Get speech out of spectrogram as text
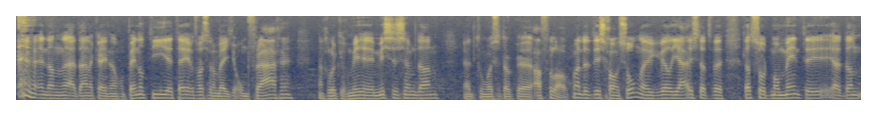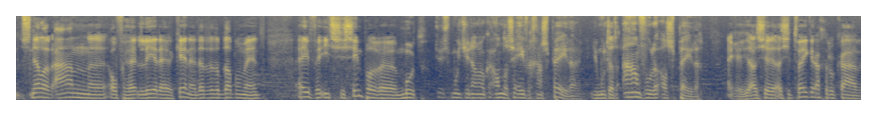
en dan eh, uiteindelijk kreeg je nog een penalty eh, tegen. Het was er een beetje om vragen. Nou, gelukkig mi- misten ze hem dan. Ja, toen was het ook eh, afgelopen. Maar dat is gewoon zonde. Ik wil juist dat we dat soort momenten ja, dan sneller aan eh, of her- leren herkennen. Dat het op dat moment even ietsje simpeler eh, moet. Dus moet je dan ook anders even gaan spelen. Je moet dat aanvoelen als speler. Kijk, als je, als je twee keer achter elkaar,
